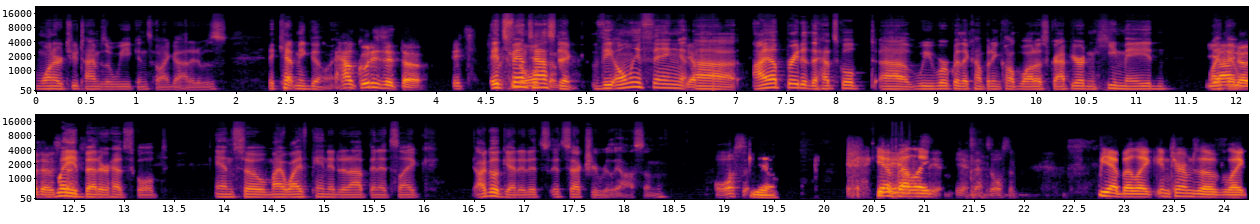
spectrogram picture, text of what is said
one or two times a week and so I got it. It was it kept me going. How good is it though? It's it's freaking awesome. fantastic. The only thing Yep. uh I upgraded the head sculpt. Uh we work with a company called Watto Scrapyard and he made like Yeah, I a know those. way guys. better head sculpt. And so my wife painted it up and it's like I'll go get it. It's it's actually really awesome. Awesome. Yeah, I but wanna like yeah, that's awesome. Yeah, but like in terms of like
